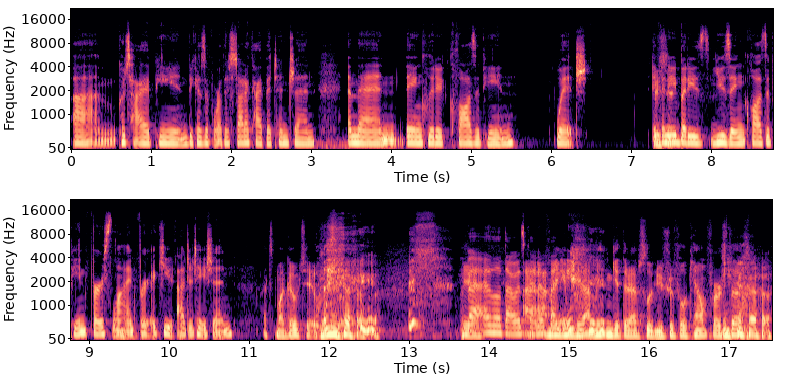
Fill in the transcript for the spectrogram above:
um, quetiapine because of orthostatic hypotension. And then they included clozapine which if Basic- anybody's using clozapine first line for acute agitation, That's my go-to. but I thought that was kind I, of I make funny. them, I make them get their absolute neutrophil count first, though. so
